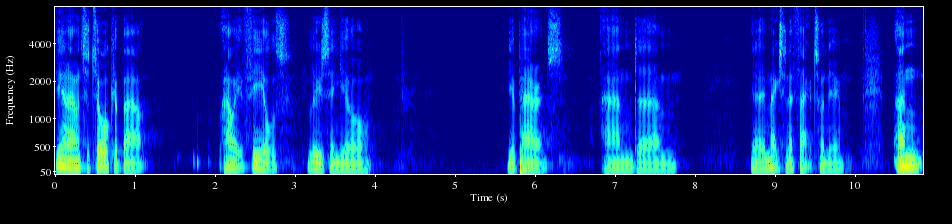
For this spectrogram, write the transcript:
You know, and to talk about how it feels losing your your parents, and um, you know it makes an effect on you. And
